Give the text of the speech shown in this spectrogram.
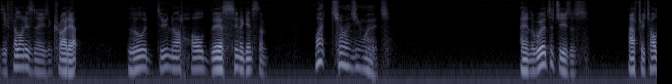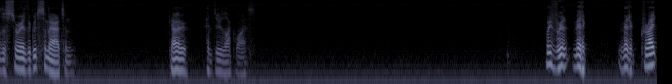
as he fell on his knees and cried out, Lord, do not hold their sin against them. What challenging words. And in the words of Jesus, after he told the story of the Good Samaritan, go and do likewise. We've re- met a met a great,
